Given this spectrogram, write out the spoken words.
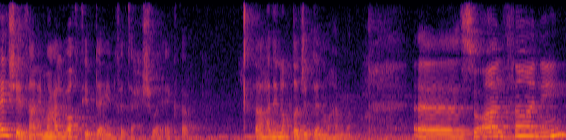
أي شيء ثاني. مع الوقت يبدأ ينفتح شوي أكثر. فهذه نقطة جدا مهمة. أه سؤال ثاني.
